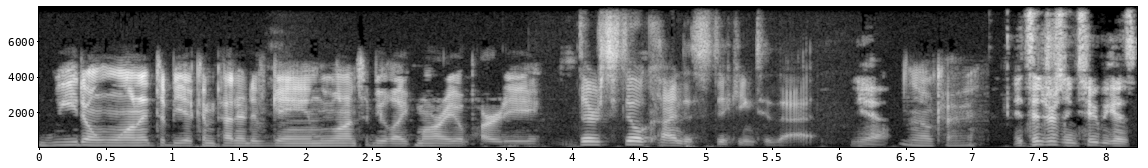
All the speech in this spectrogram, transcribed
we don't want it to be a competitive game. We want it to be like Mario Party. They're still kind of sticking to that. Yeah. Okay. It's interesting too because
